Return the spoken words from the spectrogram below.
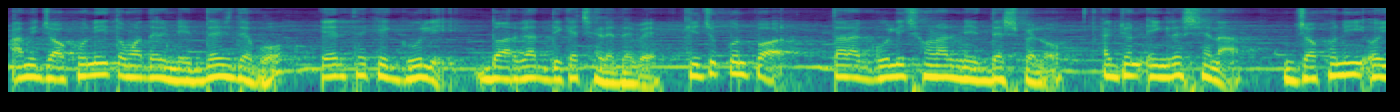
আমি যখনই তোমাদের নির্দেশ দেব, এর থেকে গুলি দরগার দিকে ছেড়ে দেবে। কিছুক্ষণ পর তারা গুলি ছোঁড়ার নির্দেশ পেল। একজন ইংরেজ সেনা যখনই ওই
